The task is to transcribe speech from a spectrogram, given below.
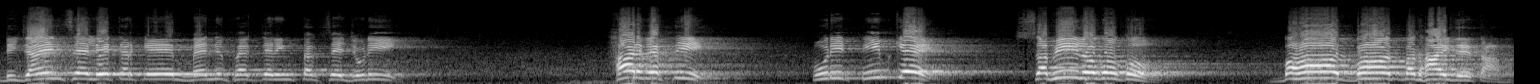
डिज़ाइन से लेकर के मैन्युफैक्चरिंग तक से जुड़ी हर व्यक्ति पूरी टीम के सभी लोगों को बहुत बहुत बधाई देता हूँ।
